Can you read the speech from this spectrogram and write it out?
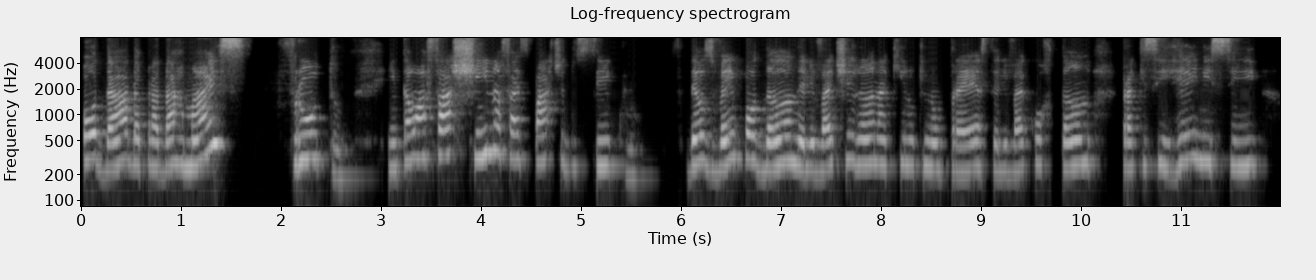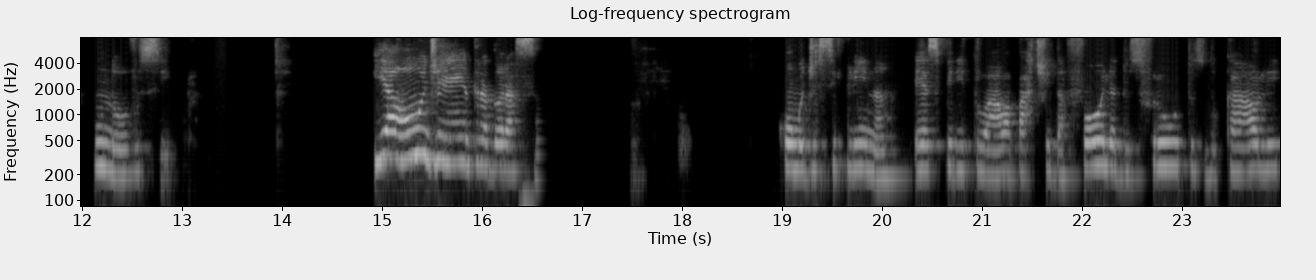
podada para dar mais fruto. Então, a faxina faz parte do ciclo. Deus vem podando, ele vai tirando aquilo que não presta, ele vai cortando para que se reinicie um novo ciclo. E aonde entra a adoração? Como disciplina espiritual a partir da folha, dos frutos, do caule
